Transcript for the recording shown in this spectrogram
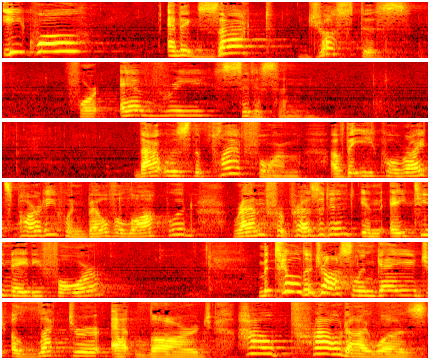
Equal and exact justice for every citizen. That was the platform of the Equal Rights Party when Belva Lockwood ran for president in 1884. Matilda Joslyn Gage, elector at large. How proud I was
